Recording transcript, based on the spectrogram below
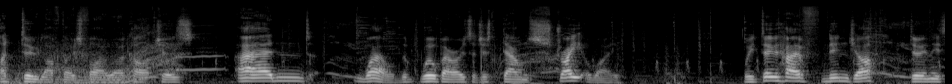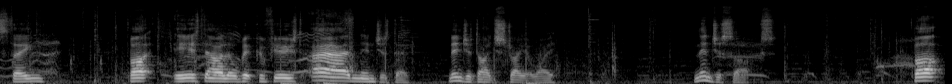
I do love those firework archers. And, well, the wheelbarrows are just down straight away. We do have Ninja doing his thing. But he is now a little bit confused. And Ninja's dead. Ninja died straight away. Ninja sucks. But,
